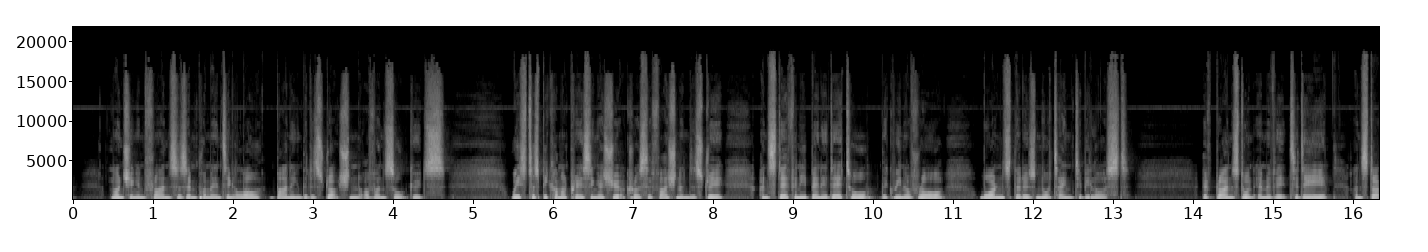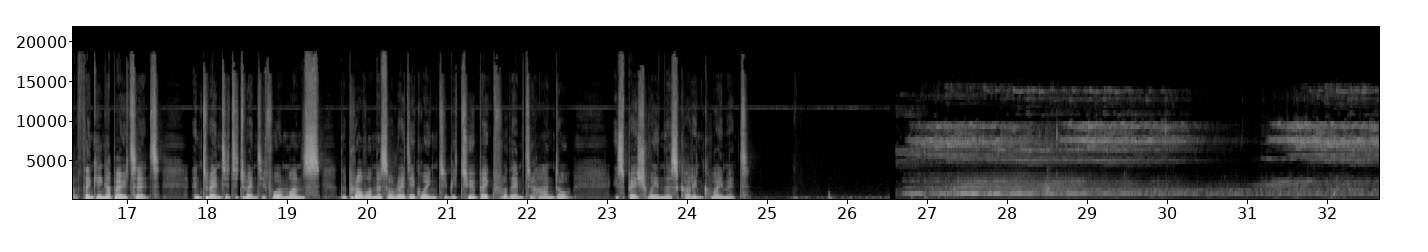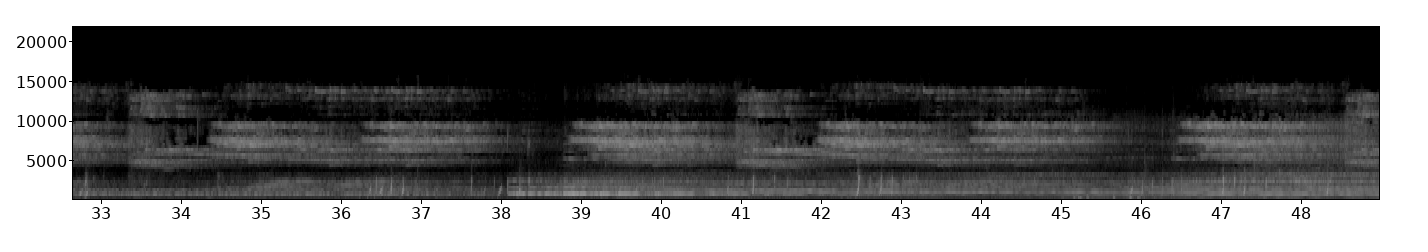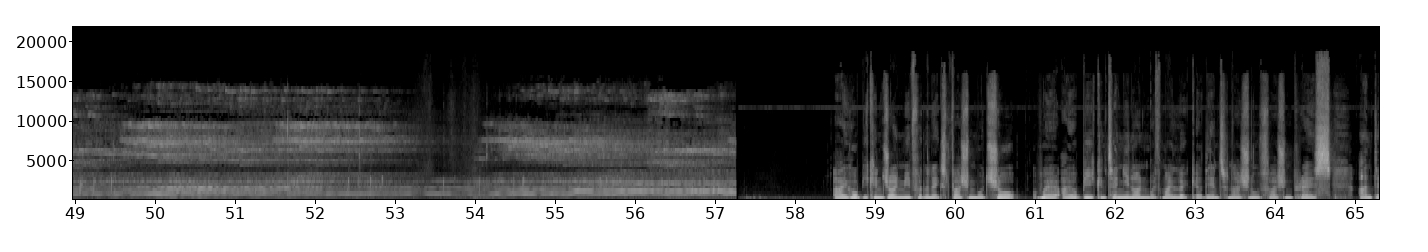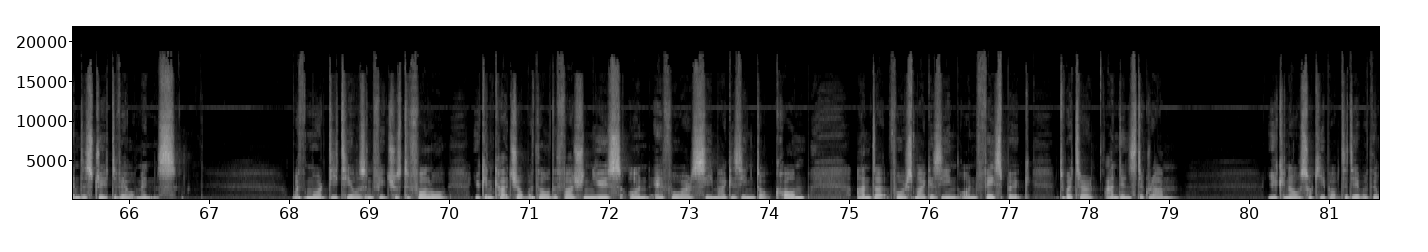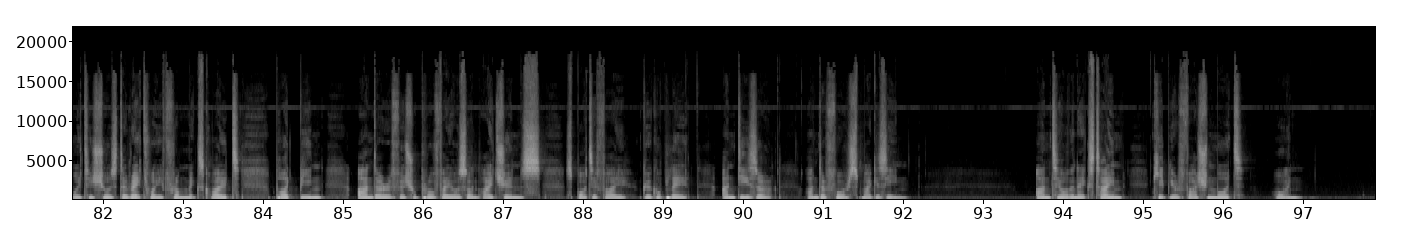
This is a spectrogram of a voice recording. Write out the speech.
Launching in France is implementing a law banning the destruction of unsold goods. Waste has become a pressing issue across the fashion industry, and Stephanie Benedetto, the Queen of Raw, warns there is no time to be lost. If brands don't innovate today and start thinking about it, in 20 to 24 months, the problem is already going to be too big for them to handle, especially in this current climate. I hope you can join me for the next Fashion Mode show, where I will be continuing on with my look at the international fashion press and industry developments. With more details and features to follow, you can catch up with all the fashion news on forcmagazine.com and at Force Magazine on Facebook, Twitter, and Instagram. You can also keep up to date with the latest shows directly from Mixcloud, Podbean, and our official profiles on iTunes, Spotify, Google Play, and Deezer under Force Magazine. Until the next time, keep your fashion mode on.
